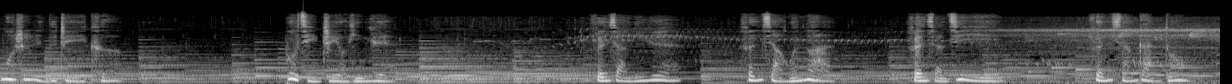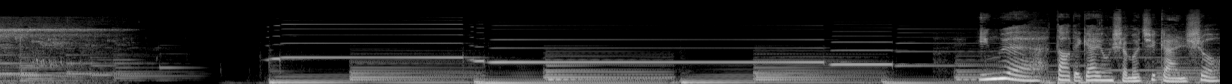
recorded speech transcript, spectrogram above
陌生人的这一刻，不仅只有音乐，分享音乐，分享温暖，分享记忆，分享感动。乐到底该用什么去感受？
